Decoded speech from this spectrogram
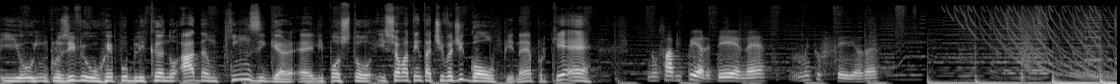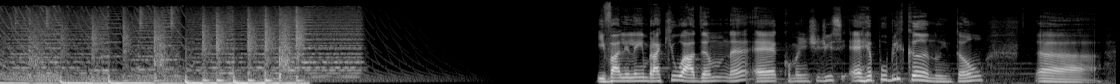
E o, inclusive o republicano Adam Kinzinger, é, ele postou: Isso é uma tentativa de golpe, né? Porque é. Não sabe perder, né? Muito feio, né? E vale lembrar que o Adam, né, é, como a gente disse, é republicano. Então. Uh,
